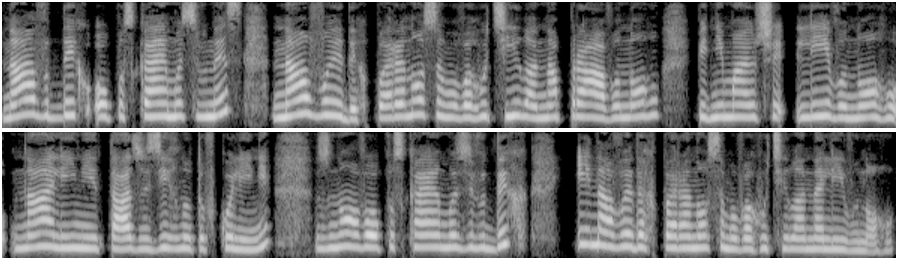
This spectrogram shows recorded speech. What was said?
На вдих опускаємось вниз, на видих переносимо вагу тіла на праву ногу, піднімаючи ліву ногу на лінії тазу, зігнуту в коліні. Знову опускаємось вдих. І на видих переносимо вагу тіла на ліву ногу.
